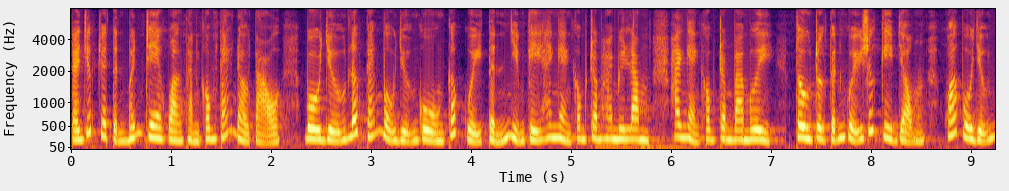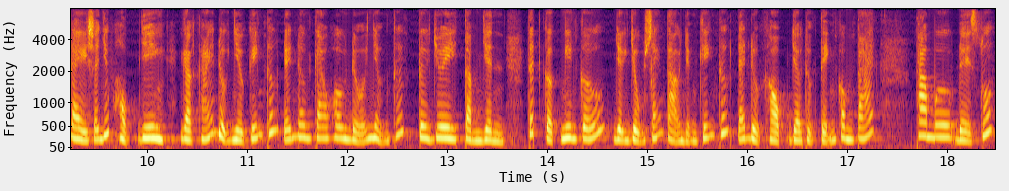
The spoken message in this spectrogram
đã giúp cho tỉnh Bến Tre hoàn thành công tác đào tạo, bồi dưỡng lớp cán bộ dưỡng nguồn cấp quỹ tỉnh nhiệm kỳ 2025-2030. Thường trực tỉnh ủy rất kỳ vọng khóa bồi bồi dưỡng này sẽ giúp học viên gặt hái được nhiều kiến thức để nâng cao hơn nữa nhận thức, tư duy, tầm nhìn, tích cực nghiên cứu, vận dụng sáng tạo những kiến thức đã được học vào thực tiễn công tác, tham mưu đề xuất,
